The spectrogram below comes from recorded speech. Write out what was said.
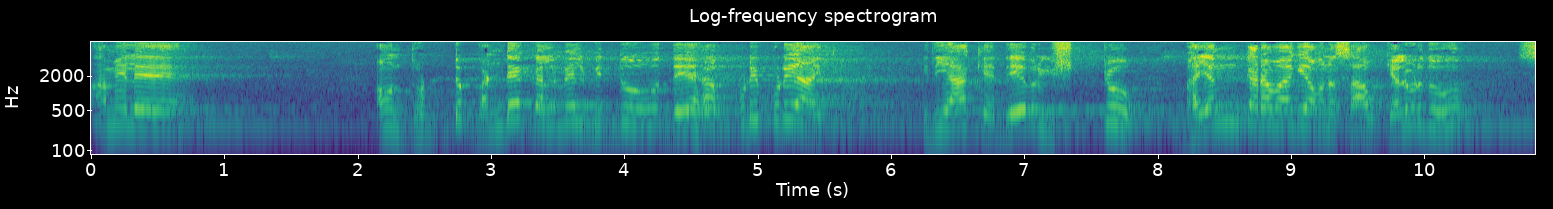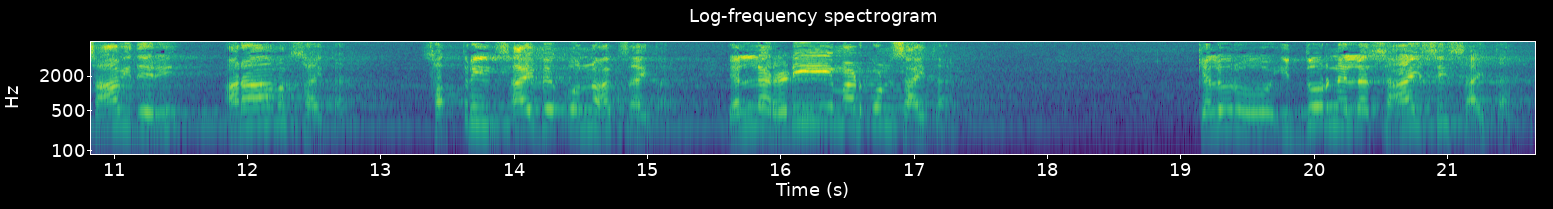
ಆಮೇಲೆ ಅವನು ದೊಡ್ಡ ಬಂಡೆ ಕಲ್ ಮೇಲೆ ಬಿದ್ದು ದೇಹ ಪುಡಿ ಪುಡಿ ಆಯಿತು. ಇದು ಯಾಕೆ? ದೇವರು ಇಷ್ಟು ಭಯಂಕರವಾಗಿ ಅವನ ಸಾವು. ಕೆಲವ್ರದ್ದು ಸಾವಿದೆ ರೀ ಆರಾಮಾಗಿ ಸಾಯ್ತಾರೆ. ಸತ್ರು ಈಗ ಸಾಯ್ಬೇಕು ಅನ್ನೋ ಹಾಗೆ ಸಾಯ್ತಾರೆ. ಎಲ್ಲ ರೆಡಿ ಮಾಡ್ಕೊಂಡು ಸಾಯ್ತಾರೆ. ಕೆಲವರು ಇದ್ದವ್ರನ್ನೆಲ್ಲ ಸಾಯಿಸಿ ಸಾಯ್ತಾರೆ.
